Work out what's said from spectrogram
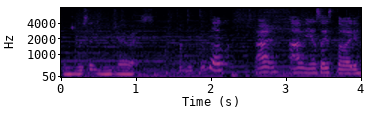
temos dois aninhos de iOS. Muito louco. Ah, a minha essa história.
